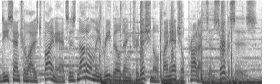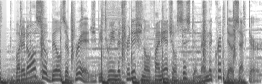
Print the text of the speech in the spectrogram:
Decentralized finance is not only rebuilding traditional financial products and services, but it also builds a bridge between the traditional financial system and the crypto sector.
